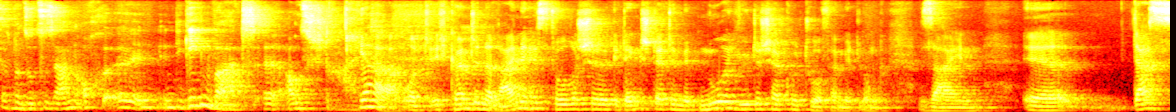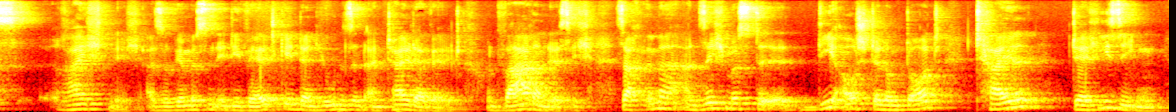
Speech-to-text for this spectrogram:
Dass man sozusagen auch äh, in, die Gegenwart äh, ausstrahlt. Ja, und ich könnte eine reine historische Gedenkstätte mit nur jüdischer Kulturvermittlung sein. Äh, das reicht nicht. Also wir müssen in die Welt gehen, denn Juden sind ein Teil der Welt und waren es. Ich sage immer, an sich müsste die Ausstellung dort Teil der hiesigen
